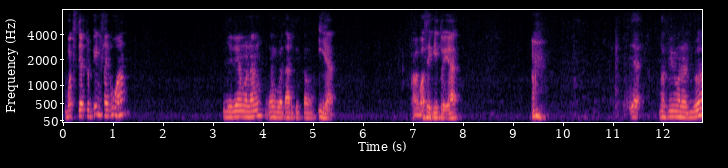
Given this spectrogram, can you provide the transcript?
What's there to gain selain uang? Jadi yang menang yang buat artikel. Iya. Kalau gua sih gitu ya. Tapi menurut gua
